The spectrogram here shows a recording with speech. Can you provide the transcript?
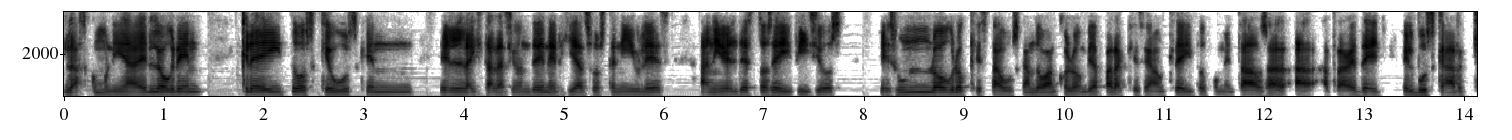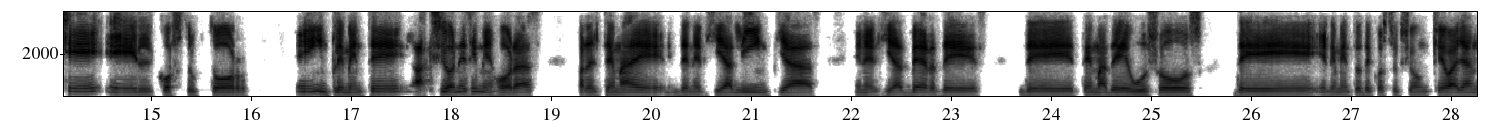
las comunidades logren créditos que busquen la instalación de energías sostenibles a nivel de estos edificios es un logro que está buscando Bancolombia para que sean créditos fomentados a, través de ello. El buscar que el constructor eh, implemente acciones y mejoras para el tema de, energías limpias, energías verdes, de temas de usos de elementos de construcción que vayan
